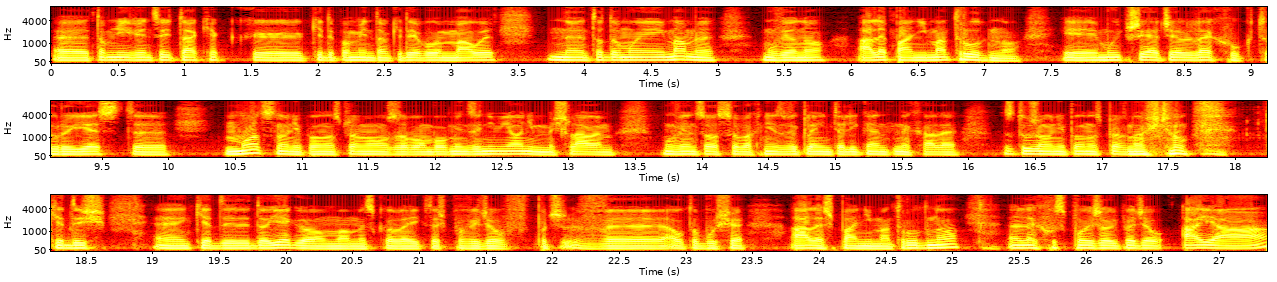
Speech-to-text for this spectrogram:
E, to mniej więcej tak, jak e, kiedy pamiętam, kiedy ja byłem mały, to do mojej mamy mówiono, ale pani ma trudno. Mój przyjaciel Lechu, który jest mocno niepełnosprawną osobą, bo między innymi o nim myślałem, mówiąc o osobach niezwykle inteligentnych, ale z dużą niepełnosprawnością. Kiedyś, e, kiedy do jego mamy z kolei ktoś powiedział w, w autobusie, ależ pani ma trudno, Lechu spojrzał i powiedział, a ja...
